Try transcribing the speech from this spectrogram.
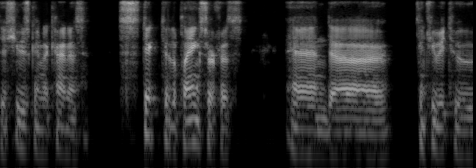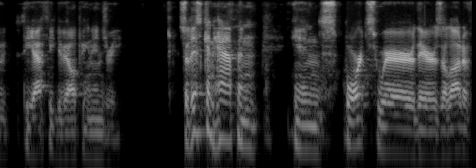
the shoe is going to kind of stick to the playing surface and uh, contribute to the athlete developing an injury. So this can happen in sports where there's a lot of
